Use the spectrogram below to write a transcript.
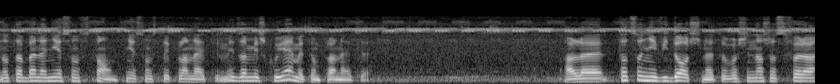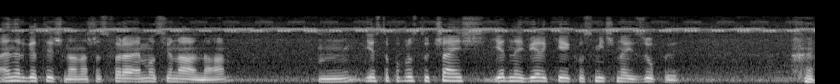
notabene nie są stąd, nie są z tej planety. My zamieszkujemy tą planetę. Ale to, co niewidoczne, to właśnie nasza sfera energetyczna, nasza sfera emocjonalna, mm, jest to po prostu część jednej wielkiej kosmicznej zupy.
